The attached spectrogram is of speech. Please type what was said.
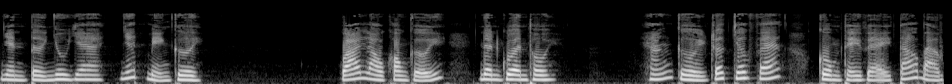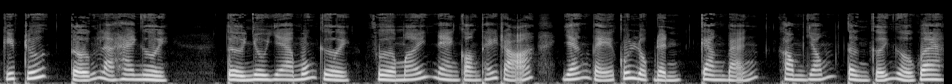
nhìn từ nhu gia, nhếch miệng cười. Quá lâu không cưỡi, nên quên thôi. Hắn cười rất chất phát cùng thị vệ táo bạo kiếp trước, tưởng là hai người. Từ nhu gia muốn cười, vừa mới nàng còn thấy rõ, dáng vẻ của lục định, căn bản, không giống từng cưỡi ngựa qua.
